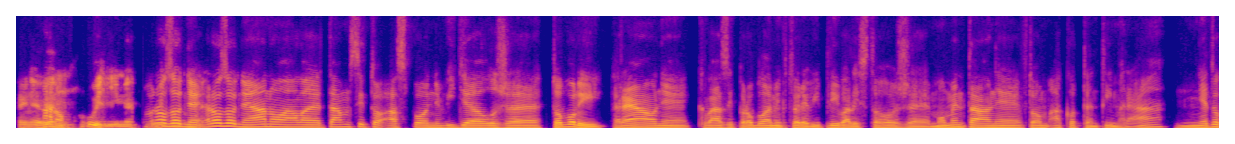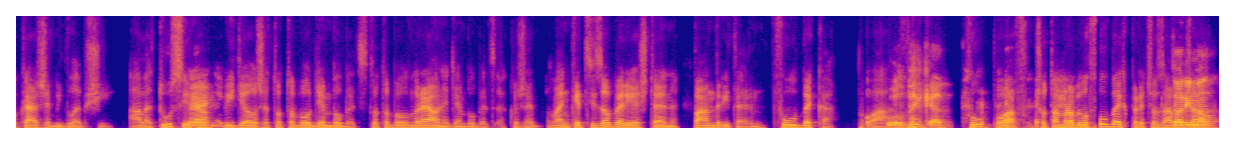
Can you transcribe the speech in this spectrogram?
Tak neviem, áno. uvidíme. Rozhodne, rozhodne áno, ale tam si to aspoň videl, že to boli reálne kvázi problémy, ktoré vyplývali z toho, že momentálne v tom, ako ten tým hrá, nedokáže byť lepší. Ale tu si reálne videl, že toto bol Demblbec. Toto bol reálne Demblbec. Akože len keď si zoberieš ten punt return, fullbacka, Poa. Fullbacka. Full, poa. Čo tam robil fullback? Prečo zavádzal, ma,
